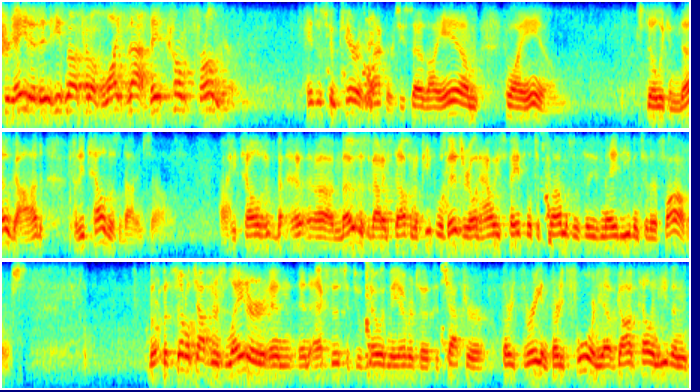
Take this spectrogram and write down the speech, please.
created, he's not kind of like that. They've come from him can't just compare it backwards. He says, I am who I am. Still, we can know God because he tells us about himself. Uh, he tells uh, Moses about himself and the people of Israel and how he's faithful to promises that he's made even to their fathers. But, but several chapters later in, in Exodus, if you'll go with me over to, to chapter 33 and 34, you have God telling even,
